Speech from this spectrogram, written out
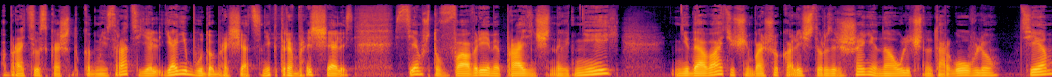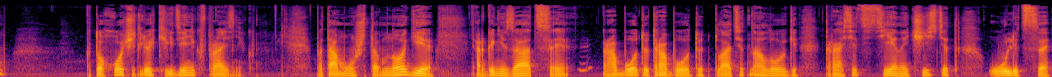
обратился, конечно, к администрации. Я, я не буду обращаться, некоторые обращались с тем, что во время праздничных дней не давать очень большое количество разрешений на уличную торговлю тем, кто хочет легких денег в праздник. Потому что многие организации работают, работают, платят налоги, красят стены, чистят улицы,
